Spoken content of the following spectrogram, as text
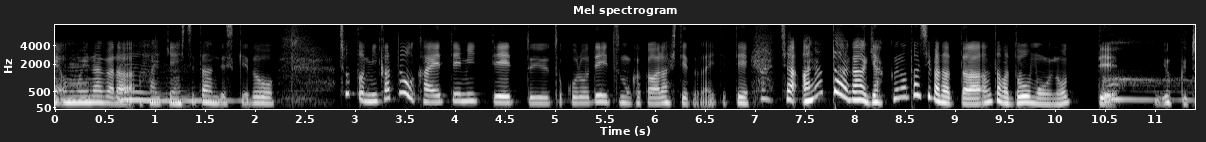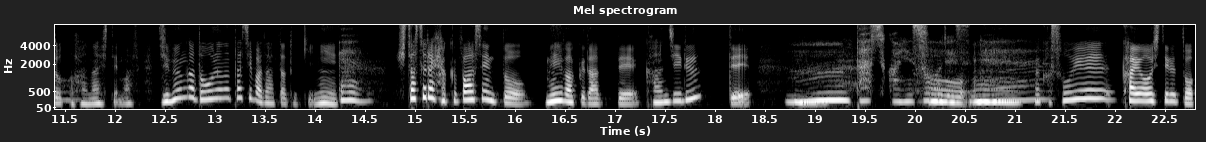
ね思いながら拝見してたんですけど、ちょっと見方を変えてみてというところでいつも関わらせていただいてて、じゃああなたが逆の立場だったらあなたはどう思うの？ってよくちょっと話してます。自分が同僚の立場だった時に、ひたすら100%迷惑だって感じるうん、確かにそうですね、うん、なんかそういう会話をしてると、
